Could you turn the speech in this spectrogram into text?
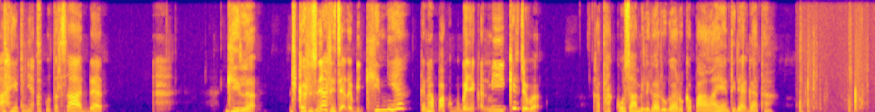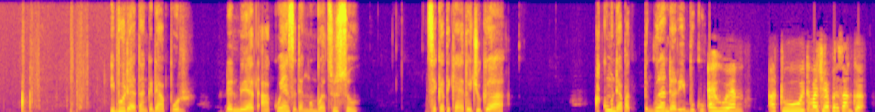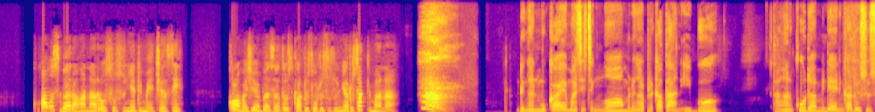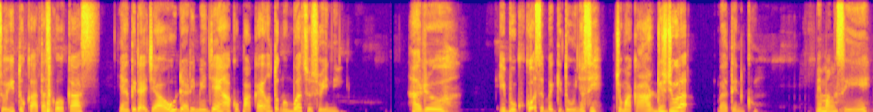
Akhirnya aku tersadar. Gila, di kardusnya ada cara bikinnya. Kenapa aku kebanyakan mikir coba? Kataku sambil garu-garu kepala yang tidak gatal. Ibu datang ke dapur dan melihat aku yang sedang membuat susu. Seketika itu juga aku mendapat teguran dari ibuku. Eh Wen, aduh itu meja basah nggak? Kok kamu sembarangan naruh susunya di meja sih? Kalau meja basah terus kardus-kardus susunya rusak gimana? Dengan muka yang masih cengong mendengar perkataan ibu, tanganku udah mindahin kardus susu itu ke atas kulkas yang tidak jauh dari meja yang aku pakai untuk membuat susu ini. Aduh, ibuku kok sebegitunya sih? Cuma kardus juga, batinku. Memang sih,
